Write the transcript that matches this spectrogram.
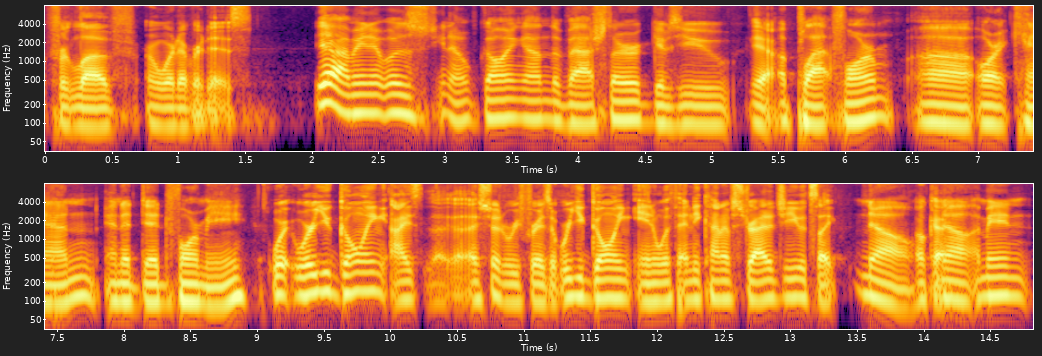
for love or whatever it is Yeah, I mean, it was you know going on The Bachelor gives you Yeah. a platform, uh, or it can, and it did for me. Were, were you going? I I should rephrase it. Were you going in with any kind of strategy? It's like No, Okay. no. I mean,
